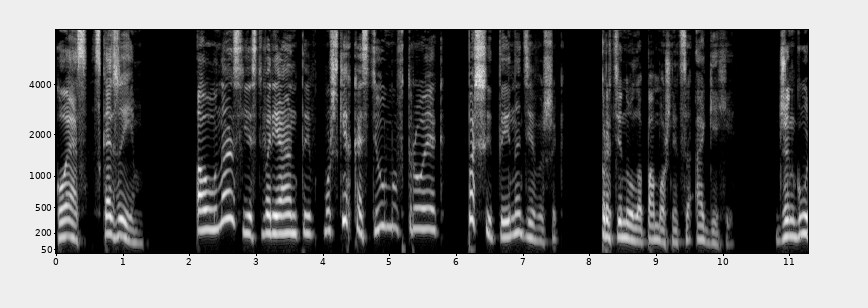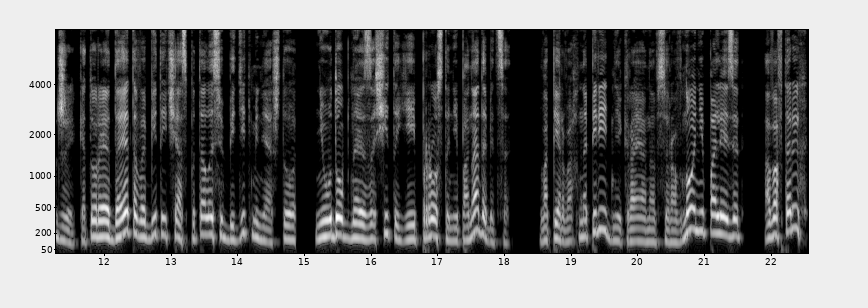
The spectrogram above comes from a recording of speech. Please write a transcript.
«Куэс, скажи им». «А у нас есть варианты мужских костюмов, троек, пошитые на девушек», — протянула помощница Агехи. Джингуджи, которая до этого битый час пыталась убедить меня, что неудобная защита ей просто не понадобится, во-первых, на передний край она все равно не полезет, а во-вторых,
